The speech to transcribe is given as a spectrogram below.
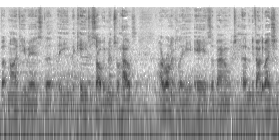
but my view is that the the key to solving mental health, ironically, is about um, evaluation.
